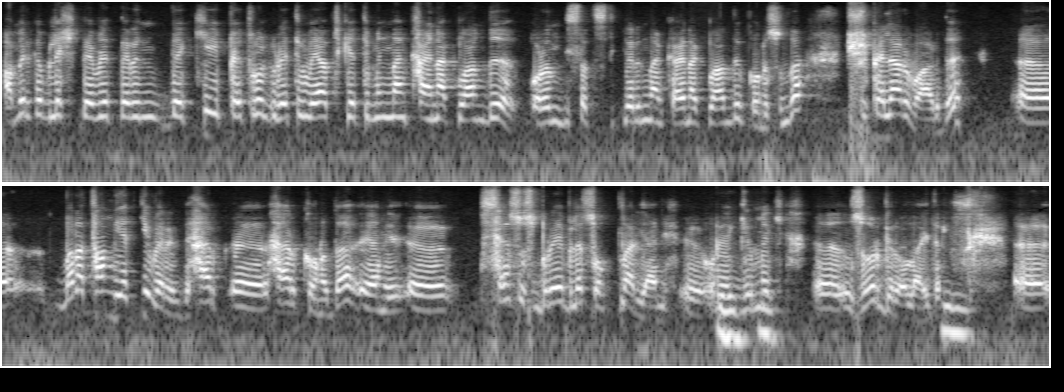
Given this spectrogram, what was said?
Amerika Birleşik Devletleri'ndeki petrol üretim veya tüketiminden kaynaklandığı, oranın istatistiklerinden kaynaklandığı konusunda şüpheler vardı. E, bana tam yetki verildi her e, her konuda. Yani e, sensus buraya bile soktular yani. E, oraya girmek e, zor bir olaydı. E,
